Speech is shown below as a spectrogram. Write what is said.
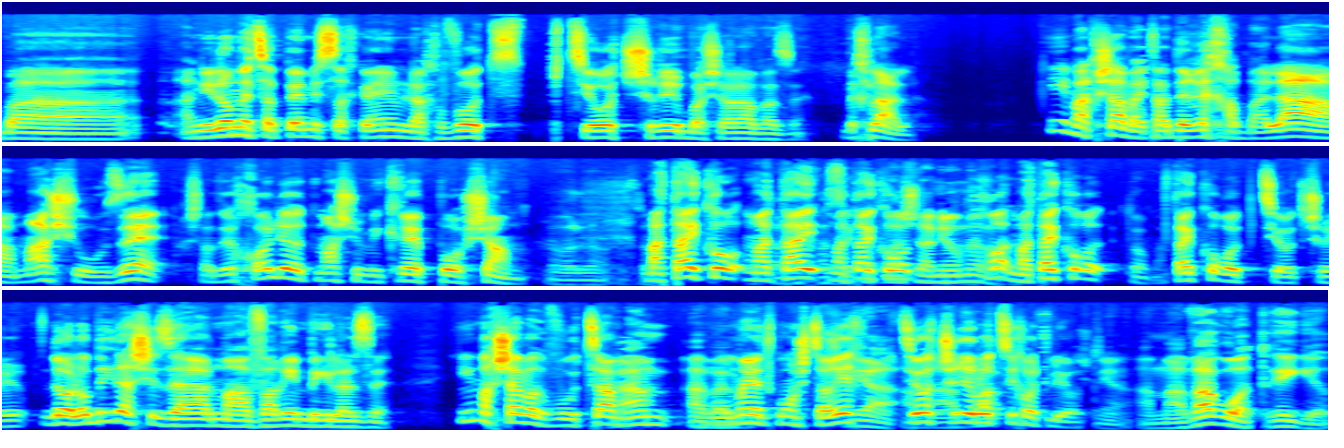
ב... אני לא מצפה משחקנים לחוות פציעות שריר בשלב הזה, בכלל. אם עכשיו הייתה דרך חבלה, משהו, זה, עכשיו זה יכול להיות משהו מקרה פה, שם. לא, לא, מתי קורות... נכון, מתי קורות... לא, מתי קורות פציעות שריר? לא, לא בגלל שזה היה על מעברים בגלל זה. אם עכשיו הקבוצה מאומנת כמו שצריך, שנייה, פציעות שריר לא צריכות להיות. שנייה, המעבר הוא הטריגר.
